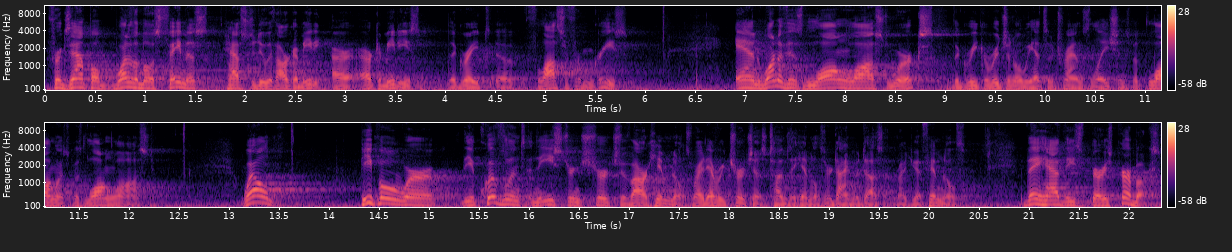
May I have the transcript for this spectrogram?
For example, one of the most famous has to do with Archimedes, Archimedes the great uh, philosopher from Greece. And one of his long lost works, the Greek original, we had some translations, but the long was long lost. Well, people were the equivalent in the Eastern Church of our hymnals, right? Every church has tons of hymnals, or dime a dozen, right? You have hymnals. They had these various prayer books.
